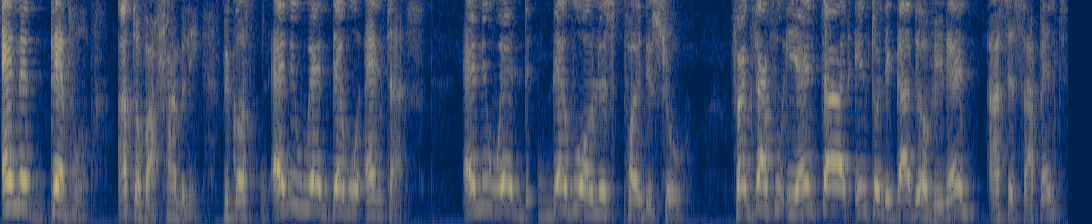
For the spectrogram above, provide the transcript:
any devil out of our family, because anywhere devil enters, anywhere devil always spoil the show. For example, he entered into the garden of Eden as a serpent,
